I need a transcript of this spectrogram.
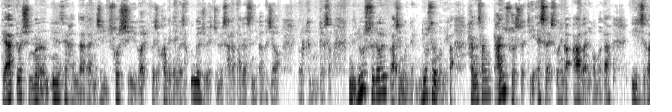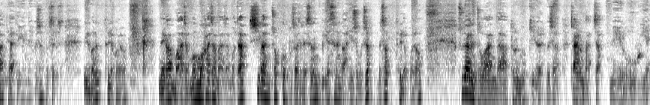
대학교 신문은 인쇄한다든지 소식을 그죠 관계되면서 꾸며주겠죠. 여기 사람 빠졌으니까 그죠. 이렇게 묶여서. 근데 뉴스를 맞힌 건데 뉴스는 뭡니까? 항상 단수로 쓰죠. 뒤에 s가 있어. 그러니까 a가 아니고 뭐다? is가 돼야 되겠네요. 그죠? 그래서 1번은 틀렸고요. 내가 맞아 뭐뭐 하자마자 뭐다? 시간 조건 부사절에서는 미래 쓰는 거 아니죠. 그죠? 그래서 틀렸고요. 수자는 좋아한다. 들은 눕기를 그죠? 짧은 낮자 매일 오후에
